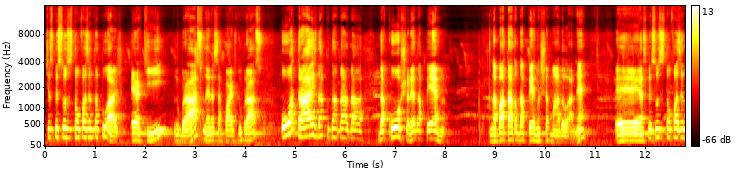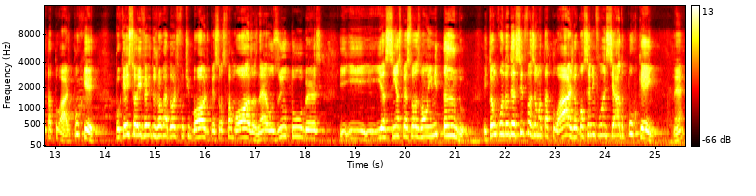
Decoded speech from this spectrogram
que as pessoas estão fazendo tatuagem. É aqui no braço, né, nessa parte do braço, ou atrás da, da, da, da, da coxa, né, da perna, na batata da perna chamada lá, né? É, as pessoas estão fazendo tatuagem. Por quê? Porque isso aí veio do jogador de futebol, de pessoas famosas, né? Os youtubers, e, e, e assim as pessoas vão imitando. Então quando eu decido fazer uma tatuagem, eu estou sendo influenciado por quem? Né?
